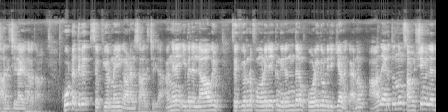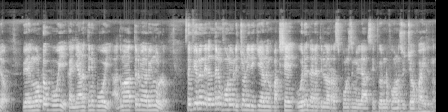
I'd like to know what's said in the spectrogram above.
സാധിച്ചില്ല എന്നുള്ളതാണ്. കൂട്ടത്തിൽ സഫീറിനെയും കാണാൻ സാധിച്ചില്ല. അങ്ങനെ ഇവരെല്ലാവരും സഫീറിന്റെ ഫോണിലേക്ക് നിരന്തരം കോൾ ചെയ്തുകൊണ്ടിരിക്കുകയാണ്. കാരണം ആ നേരത്തൊന്നും സംശയമില്ലല്ലോ. ഇവരെങ്ങോട്ടോ പോയി കല്യാണത്തിന് പോയി അത് മാത്രമേ അറിയുന്നുള്ളൂ. സഫീർ നിരന്തരം ഫോൺ വിളിച്ചുകൊണ്ടിരിക്കുകയാണ്. പക്ഷേ ഒരു തരത്തിലുള്ള റെസ്പോൺസും ഇല്ല സഫീറിന്റെ ഫോൺ സ്വിച്ച് ഓഫ് ആയിരുന്നു.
